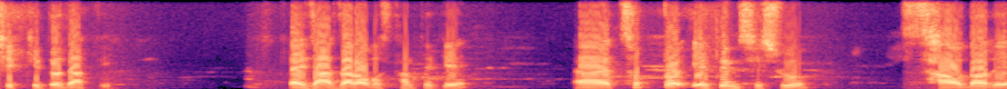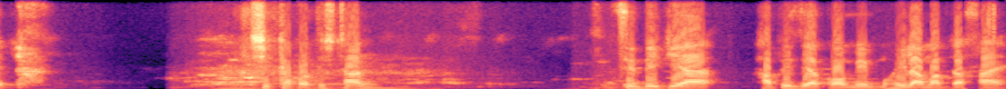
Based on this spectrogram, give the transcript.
শিক্ষিত জাতি। তাই যার যার অবস্থান থেকে ছোট্ট এতিম শিশু সাউদাদের শিক্ষা প্রতিষ্ঠান সিদ্দিকিয়া হাফিজিয়া কমি মহিলা মাদ্রাসায়।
